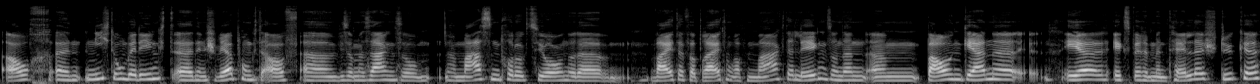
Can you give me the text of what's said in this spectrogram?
auch äh, nicht unbedingt äh, den Schwerpunkt auf, äh, wie soll man sagen, so äh, Massenproduktion oder Weiterverbreitung auf dem Markt erlegen, sondern ähm, bauen gerne eher experimentelle Stücke,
